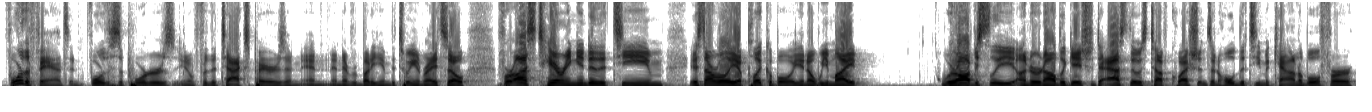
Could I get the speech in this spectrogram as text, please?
for the fans and for the supporters, you know, for the taxpayers and, and, and everybody in between, right? So for us tearing into the team, it's not really applicable. You know, we might we're obviously under an obligation to ask those tough questions and hold the team accountable for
